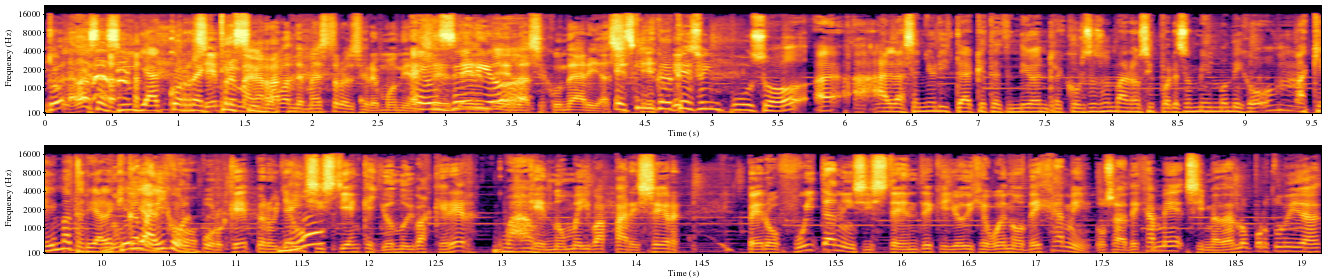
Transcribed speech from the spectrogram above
tú hablabas así ya correcto. Siempre me agarraban de maestro de ceremonias. ¿En serio? En las secundarias. Es que yo creo que eso impuso a, la señorita que te atendió en recursos humanos y por eso mismo dijo, mm, aquí hay material, aquí hay algo. por qué, pero ya insistían que yo no iba a querer, que no me iba a parecer. Pero fui tan insistente que yo dije, bueno, déjame, o sea, déjame si me das la oportunidad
